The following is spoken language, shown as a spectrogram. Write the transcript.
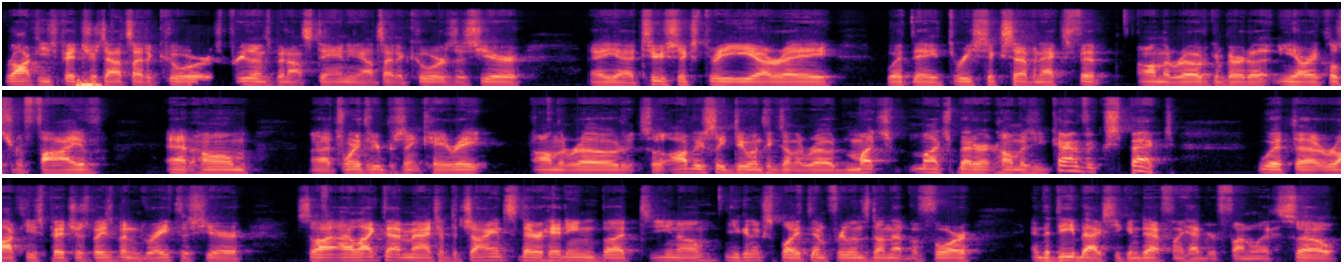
Rockies pitchers outside of Coors. Freeland's been outstanding outside of Coors this year. A uh, two six three ERA with a three six seven xFIP on the road compared to an ERA closer to five at home. Three percent K rate on the road. So obviously doing things on the road much much better at home as you kind of expect with uh, Rockies pitchers, but he's been great this year. So I, I, like that matchup. The Giants, they're hitting, but you know you can exploit them. Freeland's done that before, and the D-backs you can definitely have your fun with. So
